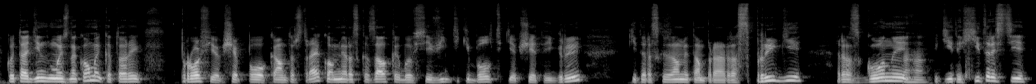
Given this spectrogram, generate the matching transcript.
какой-то один мой знакомый, который профи вообще по Counter-Strike, он мне рассказал как бы все винтики, болтики вообще этой игры. Какие-то рассказал мне там про распрыги, разгоны, Ага. какие-то хитрости,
